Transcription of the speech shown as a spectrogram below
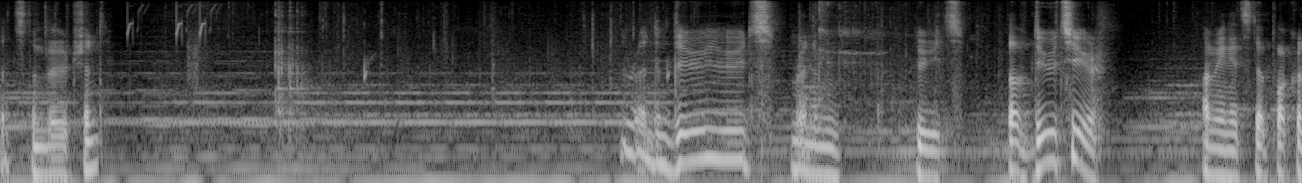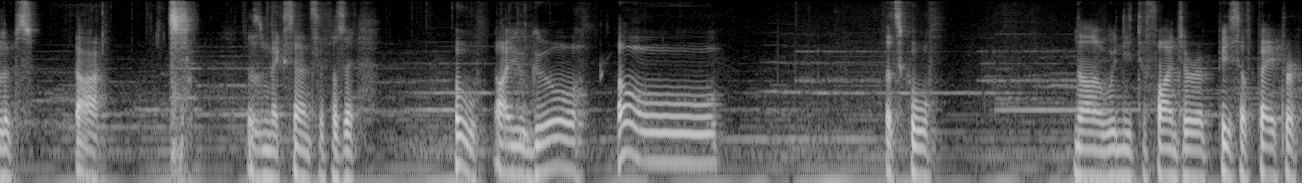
That's the merchant. Random dudes. Random dudes. Love dudes here. I mean, it's the apocalypse. Ah. Doesn't make sense if I say, Oh, are you go? Oh! That's cool. Now we need to find her a piece of paper.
